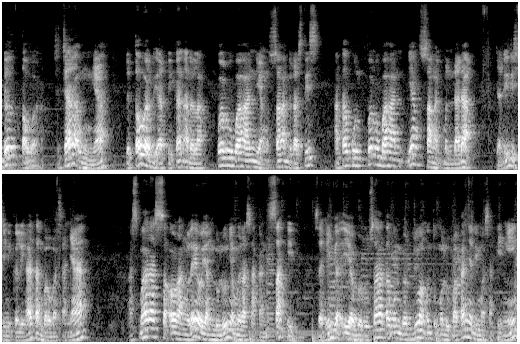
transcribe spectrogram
The Tower. Secara umumnya, The Tower diartikan adalah perubahan yang sangat drastis ataupun perubahan yang sangat mendadak. Jadi di sini kelihatan bahwasanya asmara seorang Leo yang dulunya merasakan sakit sehingga ia berusaha ataupun berjuang untuk melupakannya di masa kini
